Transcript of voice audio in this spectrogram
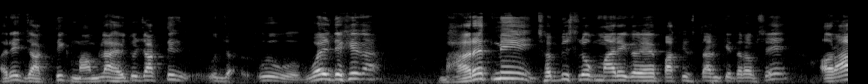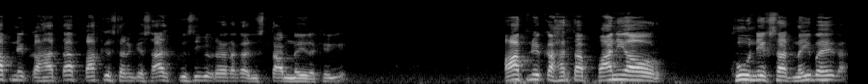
अरे जागतिक मामला है तो जागतिक वर्ल्ड देखेगा। भारत में 26 लोग मारे गए हैं पाकिस्तान की तरफ़ से, और आपने कहा था पाकिस्तान के साथ किसी भी प्रकार का रिश्ता नहीं रखेंगे। आपने कहा था पानी और खून एक साथ नहीं बहेगा।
